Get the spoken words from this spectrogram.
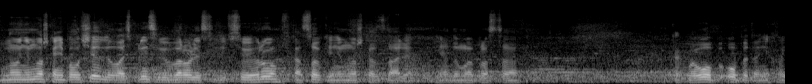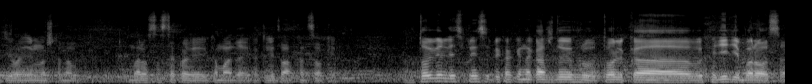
Но немножко не получилось. В принципе, боролись всю игру, в концовке немножко сдали. Я думаю, просто как бы оп- опыта не хватило немножко нам бороться с такой командой, как Литва в концовке. Готовились, в принципе, как и на каждую игру. Только выходить и бороться,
